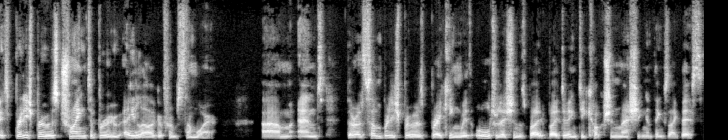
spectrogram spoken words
it's British brewers trying to brew a lager from somewhere. Um, and there are some British brewers breaking with all traditions by, by doing decoction mashing and things like this.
